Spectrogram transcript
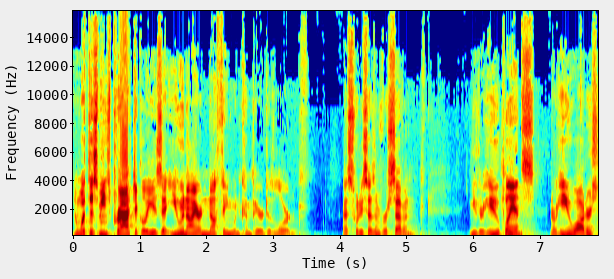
And what this means practically is that you and I are nothing when compared to the Lord. That's what he says in verse 7. Neither he who plants nor he who waters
